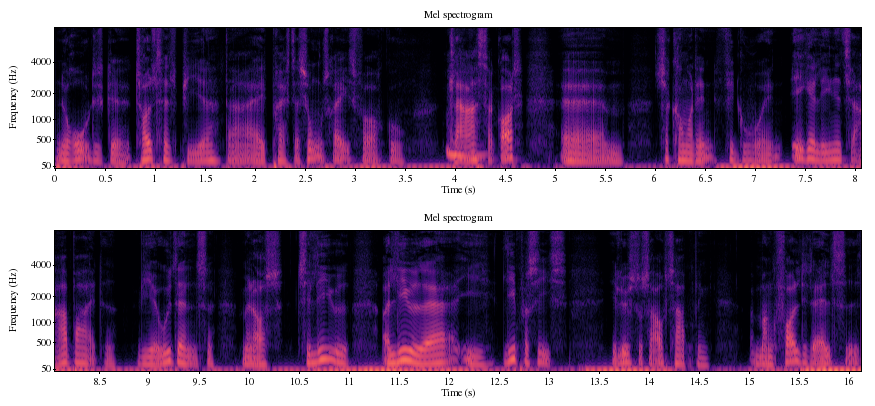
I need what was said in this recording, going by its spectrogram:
neurotiske 12 der er et præstationsræs for at kunne klare mm. sig godt. Øhm, så kommer den figur ind. Ikke alene til arbejdet via uddannelse, men også til livet. Og livet er i lige præcis i Løstos aftapning mangfoldigt altid.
